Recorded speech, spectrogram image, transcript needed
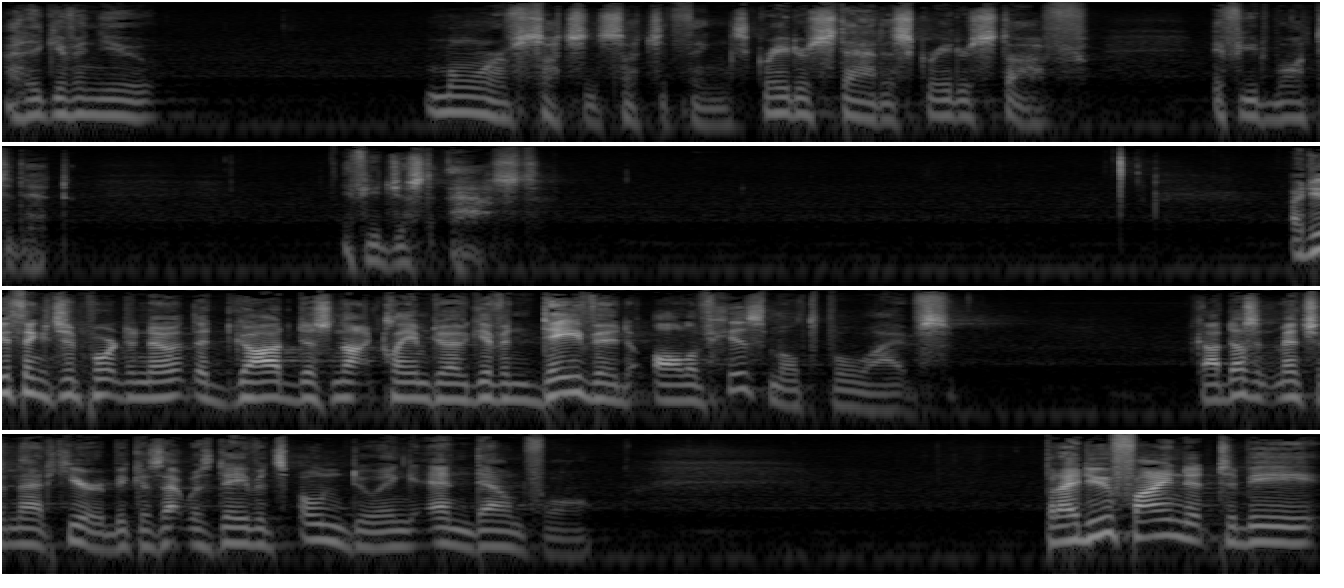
I'd have given you more of such and such a things, greater status, greater stuff, if you'd wanted it, if you just asked. I do think it's important to note that God does not claim to have given David all of his multiple wives. God doesn't mention that here because that was David's own doing and downfall. But I do find it to be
